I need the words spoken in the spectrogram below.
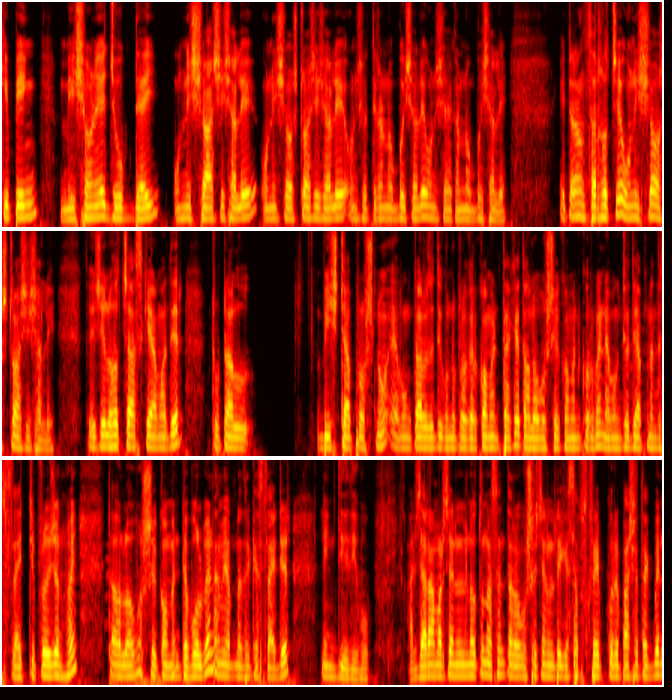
কিপিং মিশনে যোগ দেয় উনিশশো আশি সালে, উনিশশো অষ্টআশি সালে, উনিশশো তিরানব্বই সালে, উনিশশো একানব্বই সালে। এটার আনসার হচ্ছে উনিশশো অষ্টআশি সালে। তো এই ছিল হচ্ছে আজকে আমাদের টোটাল বিশটা প্রশ্ন এবং কারও যদি কোনো প্রকার কমেন্ট থাকে তাহলে অবশ্যই কমেন্ট করবেন এবং যদি আপনাদের স্লাইডটি প্রয়োজন হয় তাহলে অবশ্যই কমেন্টে বলবেন, আমি আপনাদেরকে স্লাইডের লিঙ্ক দিয়ে দিব। আর যারা আমার চ্যানেল নতুন আছেন তারা অবশ্যই চ্যানেলটিকে সাবস্ক্রাইব করে পাশে থাকবেন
